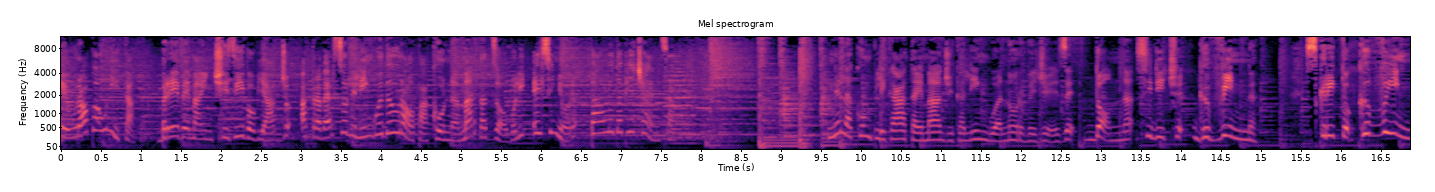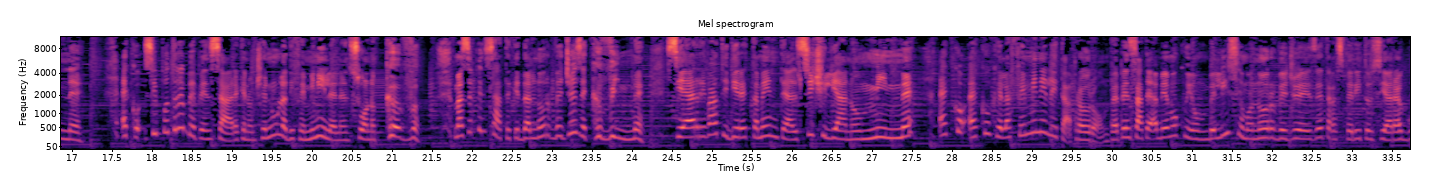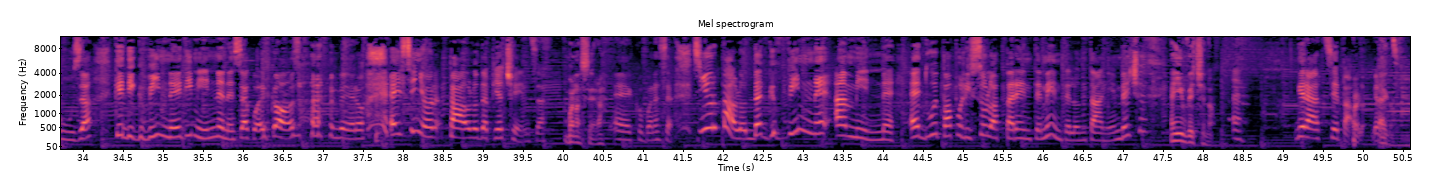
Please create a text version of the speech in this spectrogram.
Europa Unita, breve ma incisivo viaggio attraverso le lingue d'Europa con Marta Zoboli e il signor Paolo da Piacenza. Nella complicata e magica lingua norvegese, donna si dice gvin, scritto kvin. Ecco, si potrebbe pensare che non c'è nulla di femminile nel suono kv, ma se pensate che dal norvegese kvinne si è arrivati direttamente al siciliano minne, Ecco, ecco che la femminilità prorompe. Pensate, abbiamo qui un bellissimo norvegese trasferitosi a Ragusa che di Gvinne e di Minne ne sa qualcosa, è vero. È il signor Paolo da Piacenza. Buonasera. Ecco, buonasera. Signor Paolo, da Gvinne a Minne, è due popoli solo apparentemente lontani, invece? E invece no. Eh. Grazie Paolo, grazie. Ecco.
